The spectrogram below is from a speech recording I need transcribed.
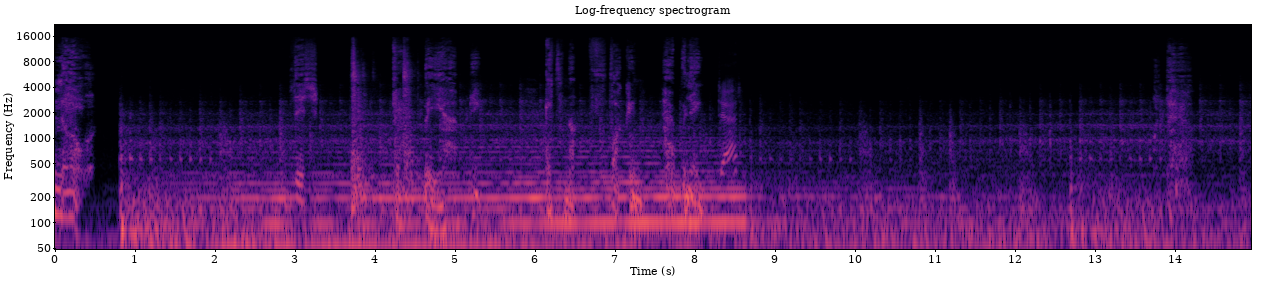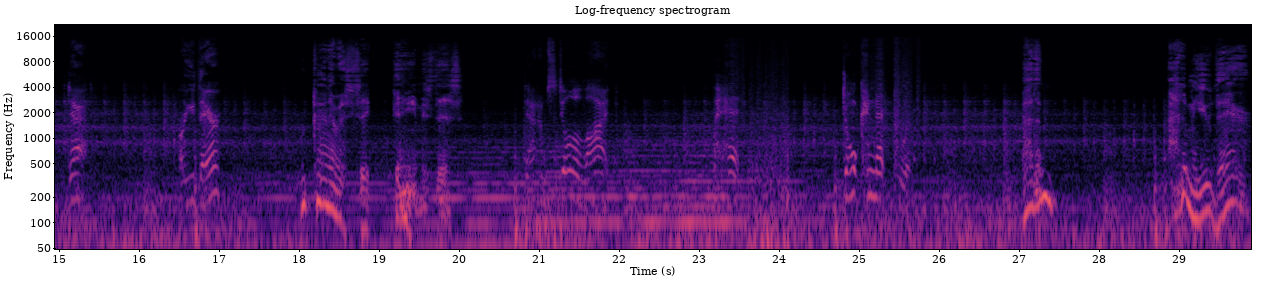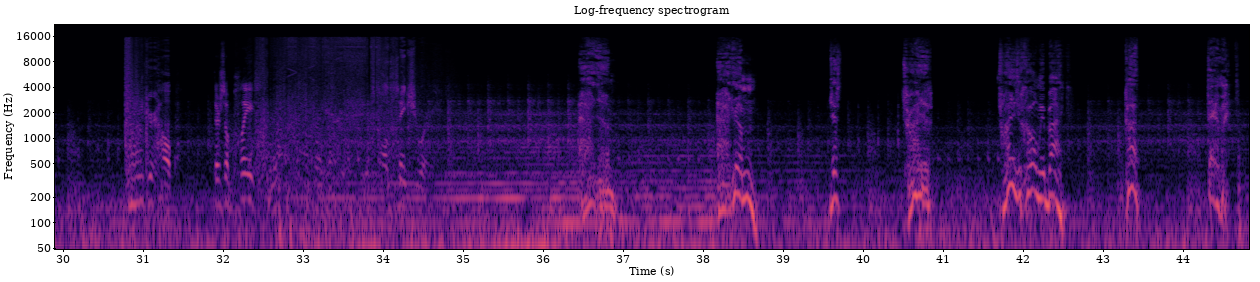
No. This can't be happening. It's not fucking happening. Dad? What the hell? Dad? Are you there? What kind of a sick game is this? Dad, I'm still alive. The head. Don't connect to it. Adam? Adam, are you there? I need your help. There's a place. It's called Sanctuary. Adam? Adam? Just try to. try to call me back. God damn it.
